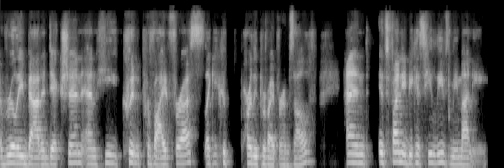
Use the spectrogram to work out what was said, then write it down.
a really bad addiction and he couldn't provide for us. Like he could hardly provide for himself. And it's funny because he leaves me money.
